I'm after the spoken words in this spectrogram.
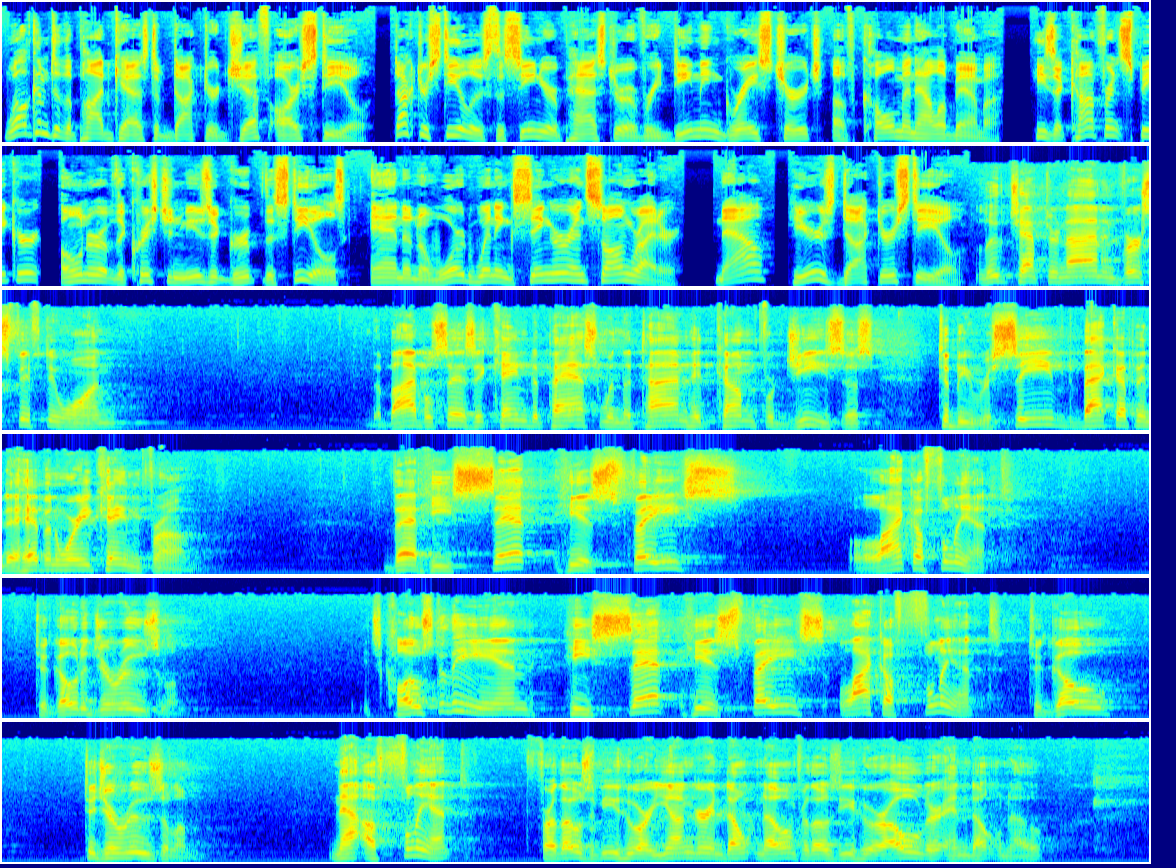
Welcome to the podcast of Dr. Jeff R. Steele. Dr. Steele is the senior pastor of Redeeming Grace Church of Cullman, Alabama. He's a conference speaker, owner of the Christian music group The Steeles, and an award winning singer and songwriter. Now, here's Dr. Steele. Luke chapter 9 and verse 51. The Bible says it came to pass when the time had come for Jesus to be received back up into heaven where he came from that he set his face like a flint to go to Jerusalem. It's close to the end. He set his face like a flint to go to Jerusalem. Now, a flint, for those of you who are younger and don't know, and for those of you who are older and don't know,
